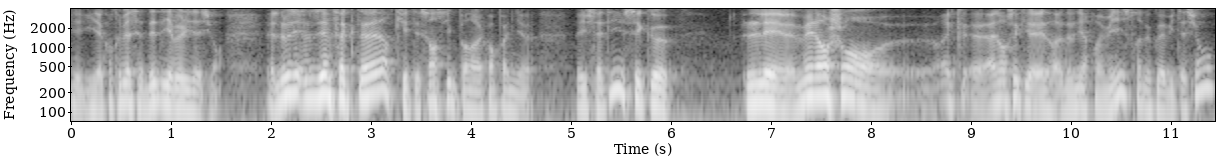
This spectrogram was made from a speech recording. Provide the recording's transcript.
Il, a contribué à sa dédiabolisation. Le deuxième facteur, qui était sensible pendant la campagne euh, législative, c'est que les Mélenchon euh, annonçait qu'il allait devenir Premier ministre de cohabitation,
